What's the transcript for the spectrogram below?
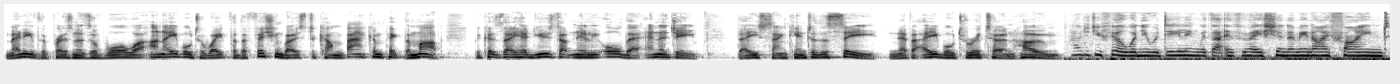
Many of the prisoners of war were unable to wait for the fishing boats to come back and pick them up because they had used up nearly all their energy. They sank into the sea, never able to return home. How did you feel when you were dealing with that information? I mean, I find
